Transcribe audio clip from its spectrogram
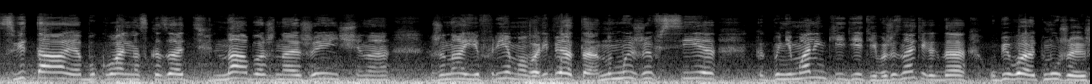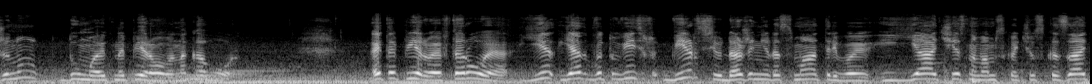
святая, буквально сказать, набожная женщина, жена Ефремова. Ребята, ну мы же все как бы не маленькие дети. Вы же знаете, когда убивают мужа и жену, думают на первого, на кого? Это первое. Второе. Я в эту версию даже не рассматриваю. И я, честно вам хочу сказать,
